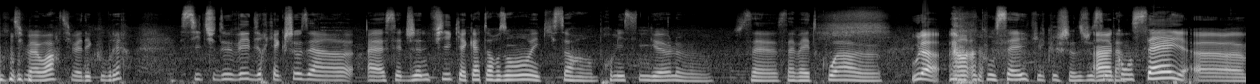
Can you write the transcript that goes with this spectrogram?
tu vas voir, tu vas découvrir. Si tu devais dire quelque chose à, à cette jeune fille qui a 14 ans et qui sort un premier single, euh, ça, ça va être quoi euh, Oula. un, un conseil, quelque chose Je sais Un pas. conseil, euh,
